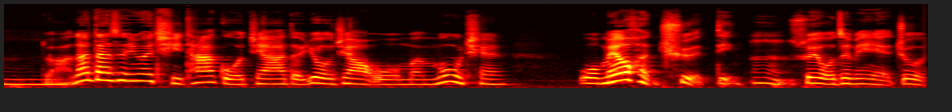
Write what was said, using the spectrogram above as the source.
嗯对啊。那但是因为其他国家的幼教，我们目前我没有很确定，嗯所以我这边也就，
